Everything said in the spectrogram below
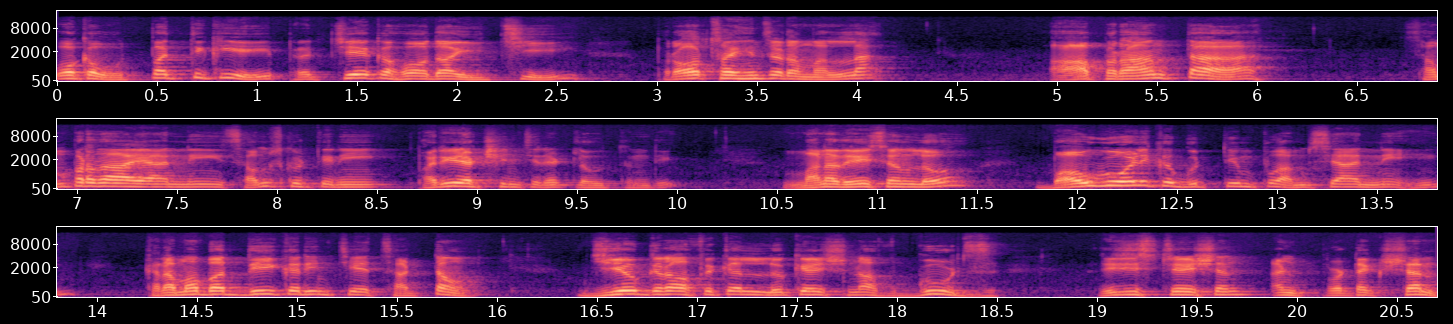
ఒక ఉత్పత్తికి ప్రత్యేక హోదా ఇచ్చి ప్రోత్సహించడం వల్ల ఆ ప్రాంత సంప్రదాయాన్ని సంస్కృతిని పరిరక్షించినట్లవుతుంది. మన దేశంలో భౌగోళిక గుర్తింపు అంశాన్ని క్రమబద్ధీకరించే చట్టం geographical location of goods registration and protection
